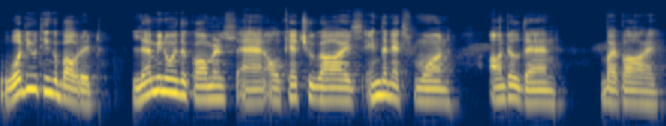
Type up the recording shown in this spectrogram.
What do you think about it? Let me know in the comments and I'll catch you guys in the next one. Until then, bye bye.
